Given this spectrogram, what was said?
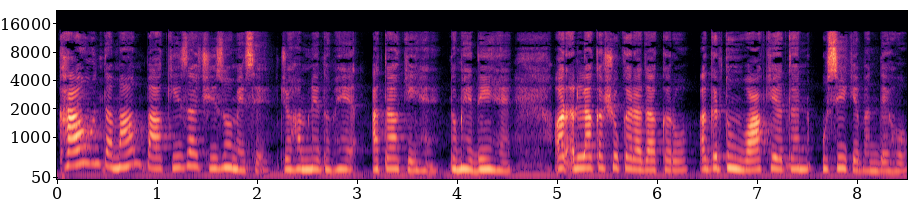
کھاؤ ان تمام پاکیزہ چیزوں میں سے جو ہم نے تمہیں عطا کی ہیں، تمہیں دی ہیں، اور اللہ کا شکر ادا کرو اگر تم واقعتاً اسی کے بندے ہو۔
